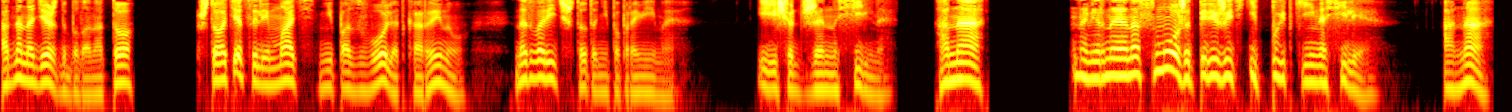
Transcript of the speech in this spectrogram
Одна надежда была на то, что отец или мать не позволят Карыну натворить что-то непоправимое. И еще Дженна сильная. Она... Наверное, она сможет пережить и пытки, и насилие. Она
